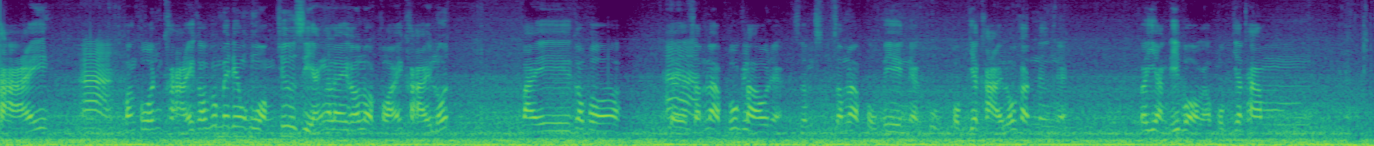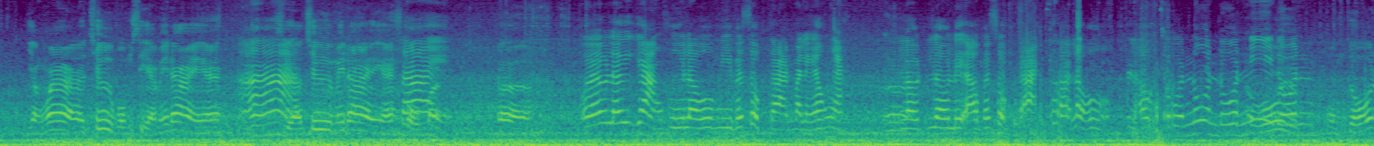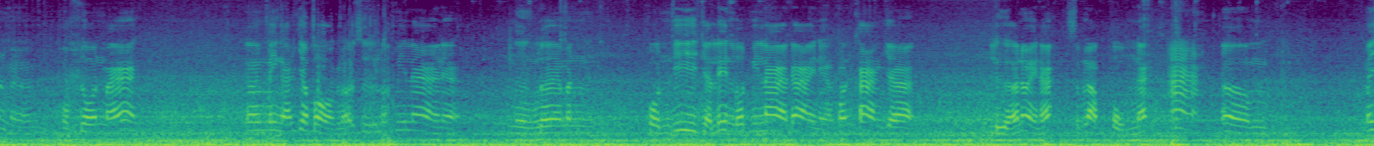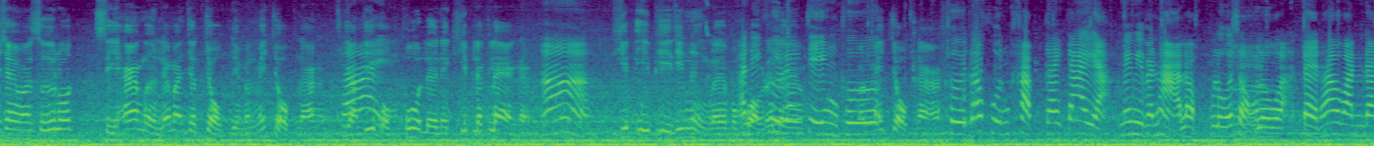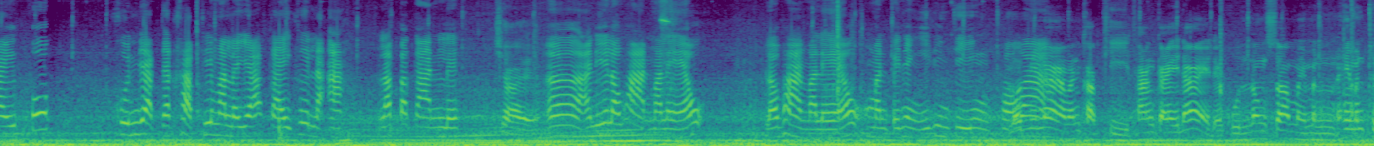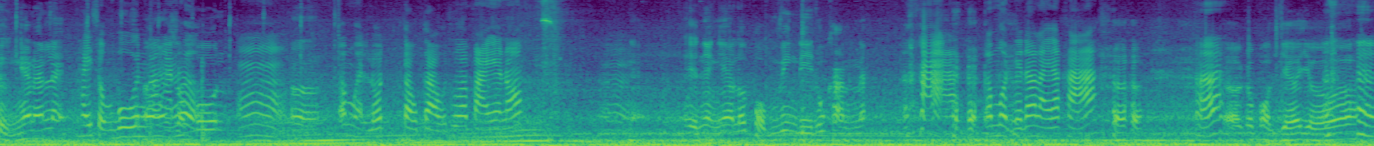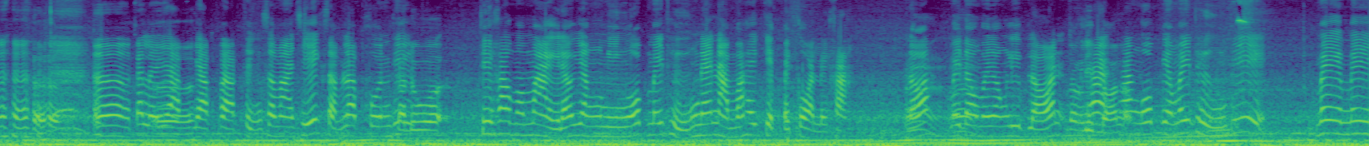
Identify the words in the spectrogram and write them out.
ขายอ่าบางคนขายเขาก็ไม่ได้ห่วงชื่อเสียงอะไรเขาหรอกขอให้ขายรถไปก็พออ่าแต่สำหรับพวกเราเนี่ยสำสำหรับผมเองเนี่ยผมผมจะขายรถคันหนึ่งเนี่ยก็อย่างที่บอกอะผมจะทำอย่างว่าชื่อผมเสียไม่ได้ไงอ่าเสียชื่อไม่ได้ไงผใช่มอะเออแล้วแล้วอีกอย่างคือเรามีประสบการณ์มาแล้วไงอืมเราเราเลยเอาประสบการณ์ เพราะว่าเราเราโดนนู่นโดนนี่โอ้ยโดนผมโดนมาผมโดนมาก็ไม่งั้นจะบอกแล้วซื้อรถมิล่าเนี่ยหนึ่งเลยมันคนที่จะเล่นรถมิล่าได้เนี่ยค่อนข้างจะเหลือหน่อยนะสำหรับผมนะอ่าเออ ไม่ใช่ว่าซื้อรถสี่ห้าหมื่นแล้วมันจะจบเดี๋ยวมันไม่จบนะ ใช่ อย่างที่ผมพูดเลยในคลิปแรกๆเนี่ยอ่าคลิป EP ที่หนึ่งเลยผมอันบอนี้กได้คือเลยเรื่องจริงคือ มันไม่จบนะ คือถ้าคุณขับใกล้ๆอะ ไม่มีปัญหาหรอกโลสองโลอะ แต่ถ้าวันใดปุ๊บคุณอยากจะขับที่มันระยะไกลขึ้นละอะ รับประกันเลย ใช่ เออ อันนี้เราผ่านมาแล้ว เราผ่านมาแล้วมันเป็นอย่างนี้จริง ๆ เพราะรถว่ามิล่ามันขับขี่ทางไกลได้เดี๋ยวคุณต้องซ่อมให้มันให้มันถึงแค่นั้นแหละ ให้สมบูรณ์เออว่างั้นเถให้อะสมบูรณ์ อืมเออก็เหมือนรถเก่าๆทั่วไปอะเนาะอืม เนี่ยเห็นอย่างเงี้ยรถผมวิ่งดีทุกคันนะ ก็หมดไปเท่าไหร่ละคะฮะ เออก็หมดเยอะอยู่เออ ก็เลยอยากเอออ อยากฝากถึงสมาชิกสำหรับคนที่ก็ดูที่เข้ามาใหม่แล้วยังมีงบไม่ถึงแนะนำว่าให้เก็บไปก่อนเลยค่ะ เนาะอืมไม่ต้องไม่ต้องรีบร้อนต้องรีบร้อน ถ้าถ้างบยังไม่ถึงที่ไม่ไม่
